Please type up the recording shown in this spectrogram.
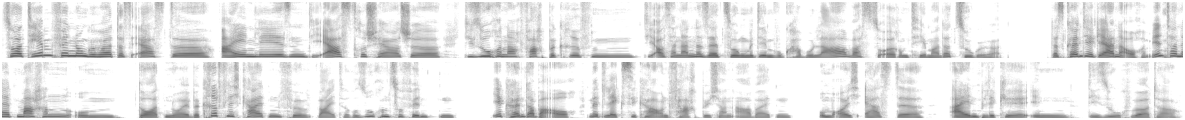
Zur Themenfindung gehört das erste Einlesen, die Erstrecherche, die Suche nach Fachbegriffen, die Auseinandersetzung mit dem Vokabular, was zu eurem Thema dazugehört. Das könnt ihr gerne auch im Internet machen, um dort neue Begrifflichkeiten für weitere Suchen zu finden. Ihr könnt aber auch mit Lexika und Fachbüchern arbeiten, um euch erste Einblicke in die Suchwörter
